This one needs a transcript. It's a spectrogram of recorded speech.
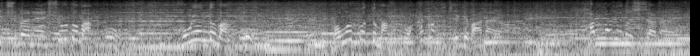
이 주변에 쇼도 많고 공연도 많고 먹을 것도 많고 할 것도 되게 많아요. 환락의 도시잖아요.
